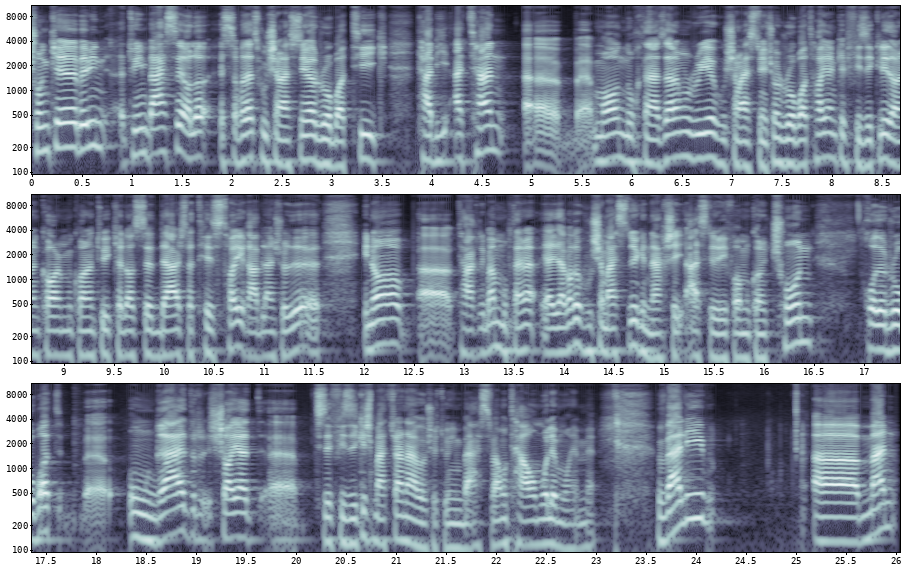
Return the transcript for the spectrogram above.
چون که ببین تو این بحث حالا استفاده از هوش مصنوعی یا رباتیک طبیعتا ما نقطه نظرمون روی هوش مصنوعی چون ربات هایی هم که physically دارن کار می‌کنن توی کلاس درس و تست هایی قبلا شده اینا تقریبا محتمل یعنی هوش مصنوعی که نقشه اصلی رو ایفا می‌کنه. چون خود ربات اونقدر شاید چیز فیزیکیش مطرح نباشه تو این بحث و اون تعامل مهمه. ولی من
